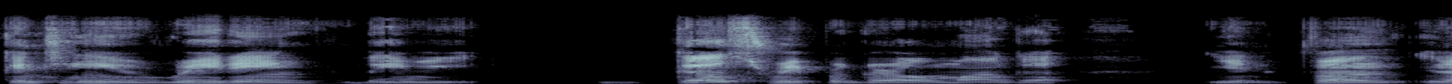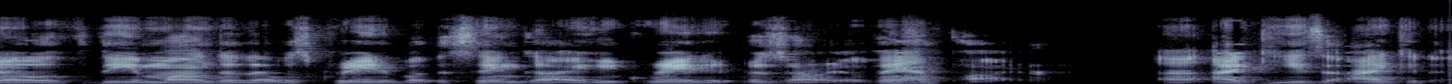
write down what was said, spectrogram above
continue reading the Ghost Reaper Girl manga you from you know the manga that was created by the same guy who created Rosario Vampire, uh, Ikeda.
